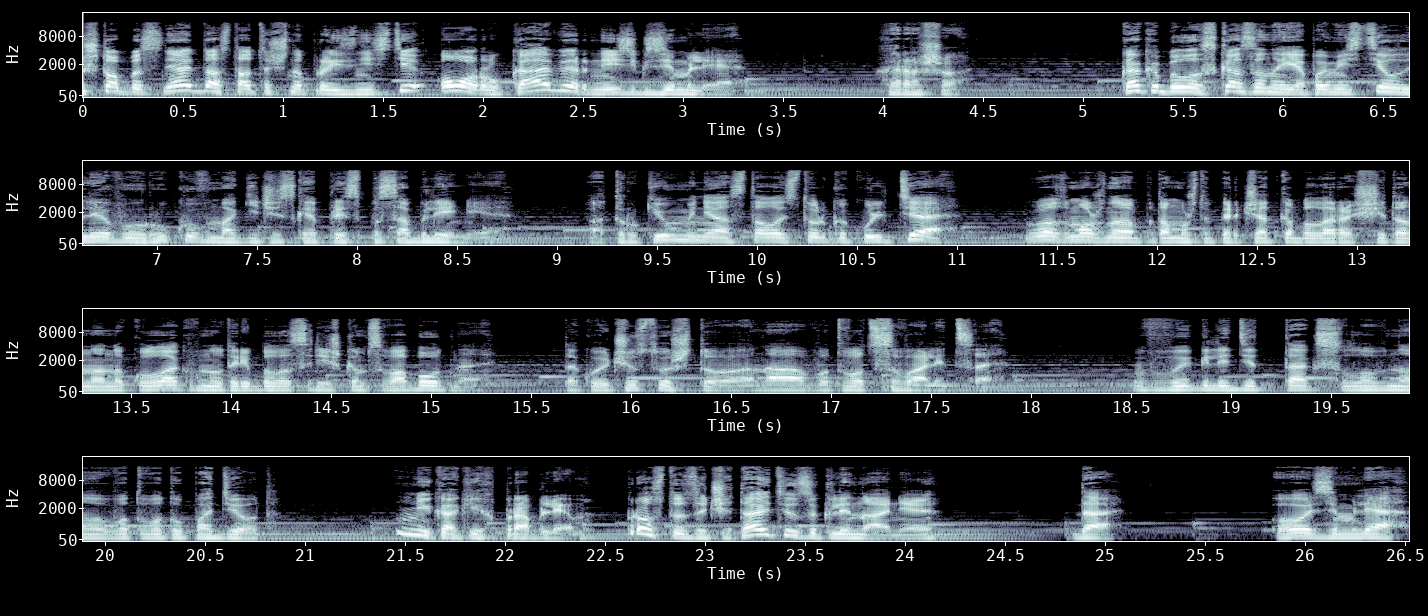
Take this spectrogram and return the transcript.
Чтобы снять, достаточно произнести «О, рука, вернись к земле». Хорошо. Как и было сказано, я поместил левую руку в магическое приспособление. От руки у меня осталась только культя. Возможно, потому что перчатка была рассчитана на кулак, внутри было слишком свободно. Такое чувство, что она вот-вот свалится. Выглядит так, словно вот-вот упадет. Никаких проблем. Просто зачитайте заклинание. Да. О, земля,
